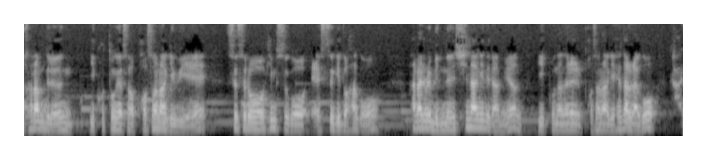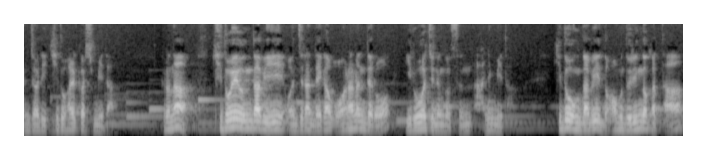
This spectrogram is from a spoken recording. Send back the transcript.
사람들은 이 고통에서 벗어나기 위해 스스로 힘쓰고 애쓰기도 하고 하나님을 믿는 신앙인이라면 이 고난을 벗어나게 해달라고 간절히 기도할 것입니다. 그러나 기도의 응답이 언제나 내가 원하는 대로 이루어지는 것은 아닙니다. 기도 응답이 너무 느린 것 같아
